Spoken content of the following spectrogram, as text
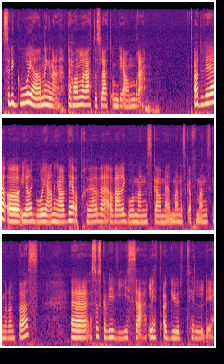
Så de gode gjerningene det handler rett og slett om de andre. At ved å gjøre gode gjerninger, ved å prøve å være gode mennesker og medmennesker for menneskene rundt oss, eh, så skal vi vise litt av Gud til dem.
